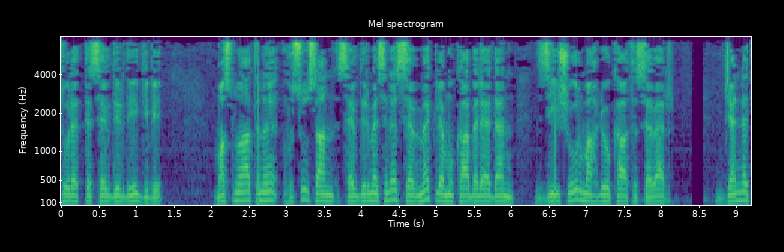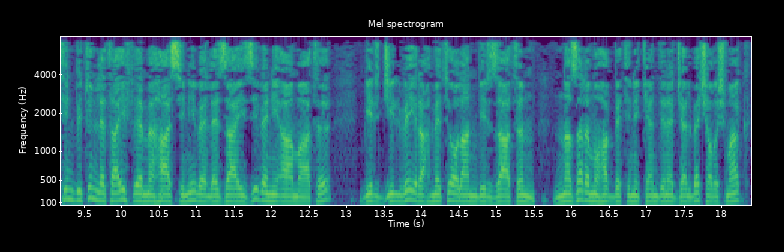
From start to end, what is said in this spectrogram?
surette sevdirdiği gibi masnuatını hususan sevdirmesine sevmekle mukabele eden zişur mahlukatı sever. Cennetin bütün letaif ve mehasini ve lezaizi ve niamatı bir cilve-i rahmeti olan bir zatın nazara muhabbetini kendine celbe çalışmak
